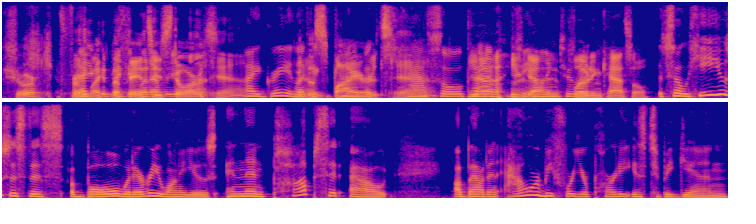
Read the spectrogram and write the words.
Sure. From, Yeah, like, the fancy whatever you want, stores. Yeah. I agree, like the a kind of a spires. Yeah. castle kind yeah, of you got it. to Floating it. castle. So he uses this bowl, whatever you want to use, and then pops it out about an hour before your party is to begin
